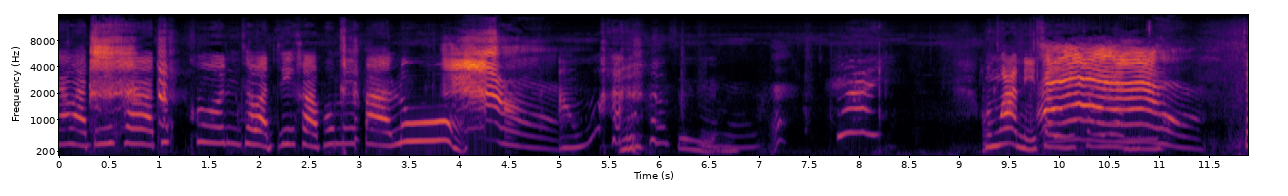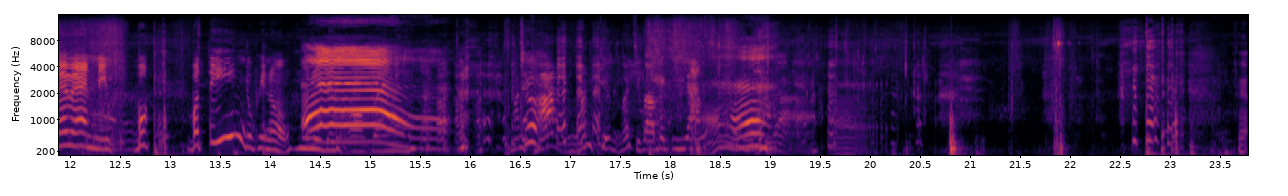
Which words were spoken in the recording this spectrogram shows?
สวัสดีค่ะ ทุกคน สวัสดีค่ะพ่อแม่ป่าลูก เอาซื่อมึงว่านี่ใส่ใส่แว่นนี่ ใส่แว่นนี่บบบบติ้งอยู่พี่น้องมันนี่ดึงออกไปหนึ่งมันพังมันจึกมันสิว่าเป็นอีหยังๆจะ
